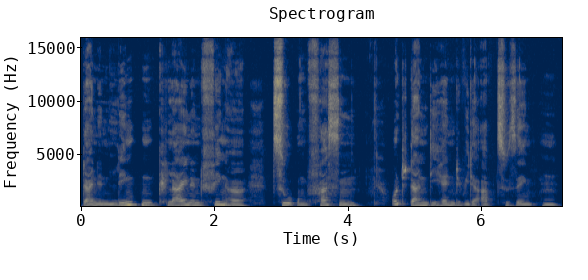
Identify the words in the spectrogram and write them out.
deinen linken kleinen Finger zu umfassen und dann die Hände wieder abzusenken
